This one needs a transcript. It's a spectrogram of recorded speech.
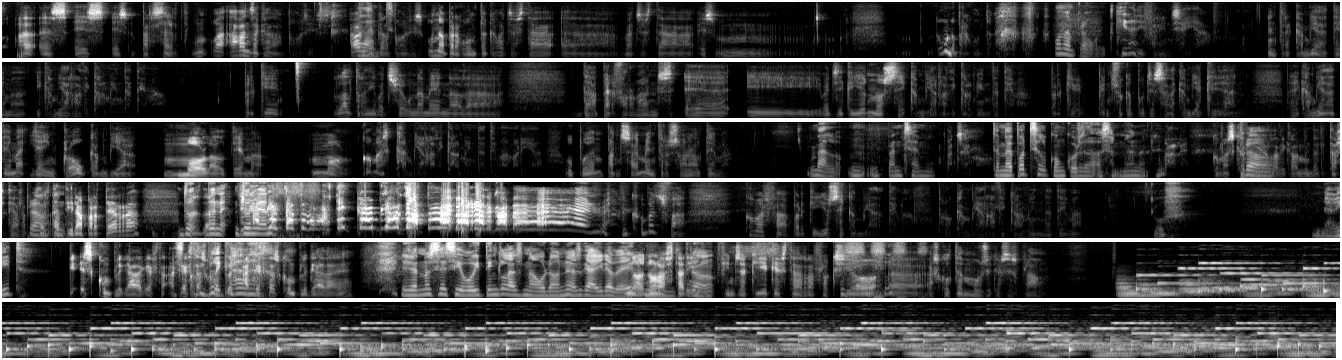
És, és, és, per cert, abans de que la posis, abans, de que Abans. la posis, una pregunta que vaig estar, uh, vaig estar, és, mm, una pregunta. Una pregunta. Quina diferència hi ha entre canviar de tema i canviar radicalment de tema? Perquè l'altre dia vaig fer una mena de, de performance eh, i vaig dir que jo no sé canviar radicalment de tema, perquè penso que potser s'ha de canviar cridant. Perquè canviar de tema ja inclou canviar molt el tema. Molt. Com es canvia radicalment de tema, Maria? Ho podem pensar mentre sona el tema. Val, mm, pensem-ho. Pensem-ho. També pot ser el concurs de la setmana. Eh? Vale. Com es canvia Però- radicalment de tema? T'has de en- tirar per terra? Do, de- done, Estic donem... canviant de tema! Estic canviant de tema radicalment! Com es fa? Com es fa? Perquè jo sé canviar de tema, però canviar radicalment de tema... Uf. David, És complicada aquesta. És Aquesta és, compli complicada. aquesta és complicada, eh? jo no sé si avui tinc les neurones gaire bé. No, no les tenim. però- Fins aquí aquesta reflexió. Eh, escoltem música, sisplau. Thank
